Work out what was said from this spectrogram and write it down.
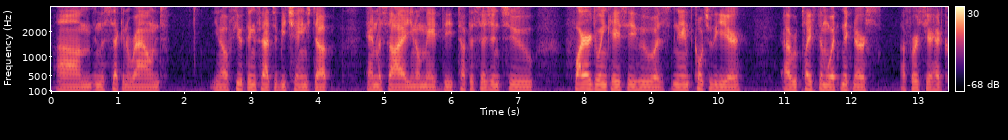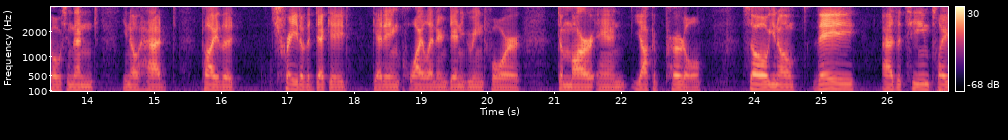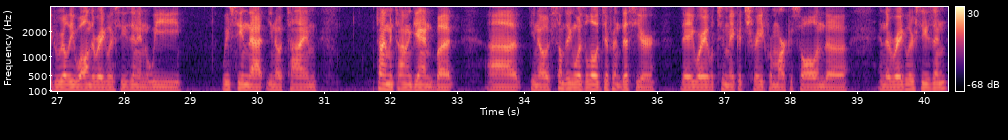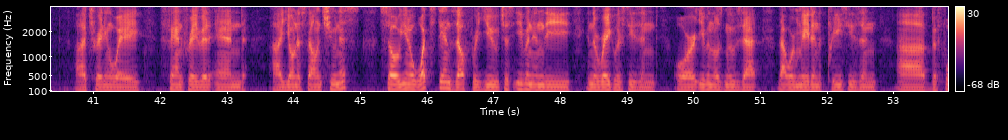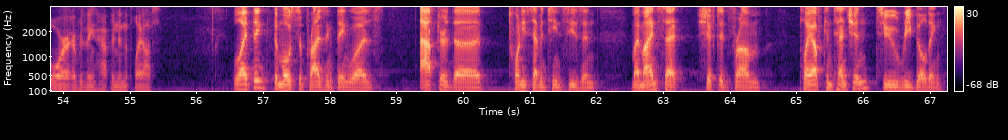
um, in the second round, you know, a few things had to be changed up, and Masai, you know, made the tough decision to fire Dwayne Casey, who was named Coach of the Year, uh, replaced him with Nick Nurse, a first year head coach, and then, you know, had probably the trade of the decade getting Kawhi Leonard and Danny Green for DeMar and Jakob Poeltl. So, you know, they as a team played really well in the regular season and we we've seen that, you know, time time and time again, but uh, you know, something was a little different this year. They were able to make a trade for Marc Gasol in the in the regular season, uh, trading away Fan and uh, Jonas Valanciunas. So you know what stands out for you, just even in the in the regular season, or even those moves that that were made in the preseason uh, before everything happened in the playoffs. Well, I think the most surprising thing was after the 2017 season, my mindset shifted from playoff contention to rebuilding.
